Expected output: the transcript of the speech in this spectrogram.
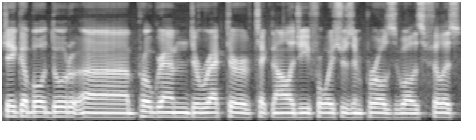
Jacob Odur, uh, program director of technology for Oysters and Pearls, as well as Phyllis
